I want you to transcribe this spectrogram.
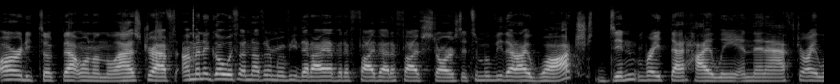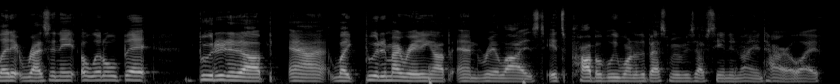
I already took that one on the last draft. I'm gonna go with another movie that I have at a five out of five stars. It's a movie that I watched, didn't rate that highly, and then after I let it resonate a little bit, booted it up and like booted my rating up and realized it's probably one of the best movies I've seen in my entire life.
